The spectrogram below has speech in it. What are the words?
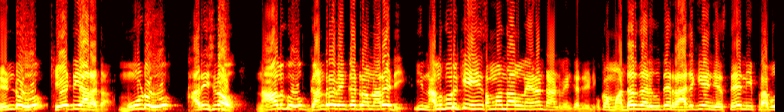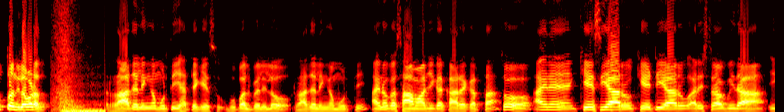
రెండు కేటీఆర్ అట మూడు హరీష్ రావు నాలుగు గండ్ర వెంకటరమణారెడ్డి. ఈ నలుగురికి సంబంధాలు ఉన్నాయని అంట వెంకటరెడ్డి. ఒక మర్డర్ జరిగితే రాజకీయం చేస్తే నీ ప్రభుత్వం నిలబడదు. రాజలింగమూర్తి హత్య కేసు. భూపాలపల్లిలో రాజలింగమూర్తి. ఆయన ఒక సామాజిక కార్యకర్త. సో ఆయన కేసీఆర్ కేటీఆర్ హరీష్ రావు మీద ఈ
